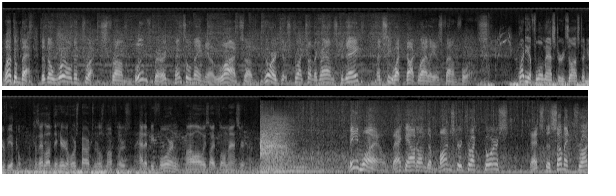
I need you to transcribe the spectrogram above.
Welcome back to the world of trucks from Bloomsburg, Pennsylvania. Lots of gorgeous trucks on the grounds today. Let's see what Doc Reilly has found for us. Why do you have Flowmaster exhaust on your vehicle? Because I love to hear the horsepower through those mufflers. I had it before, and I'll always like Flowmaster. Meanwhile, back out on the monster truck course, that's the Summit truck,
